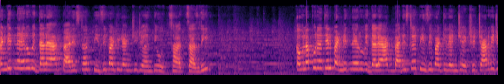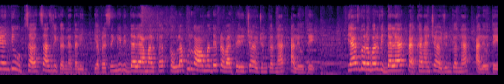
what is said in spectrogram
पंडित नेहरू विद्यालयात बॅरिस्टर पी जी पाटील यांची जयंती उत्साहात साजरी. कौलापूर येथील पंडित नेहरू विद्यालयात बॅरिस्टर पी जी पाटील यांची एकशे चारवी जयंती उत्साहात साजरी करण्यात आली. या प्रसंगी विद्यालयामार्फत कौलापूर गावामध्ये प्रभात फेरीचे आयोजन करण्यात आले होते. याचबरोबर विद्यालयात व्याख्यानाचे आयोजन करण्यात आले होते.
